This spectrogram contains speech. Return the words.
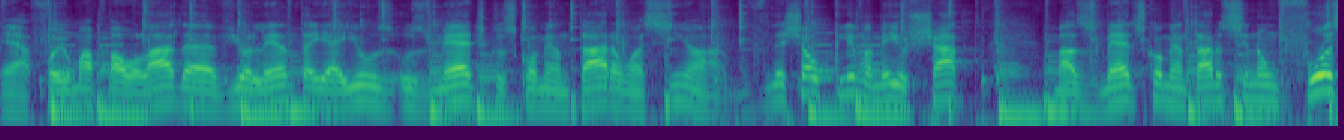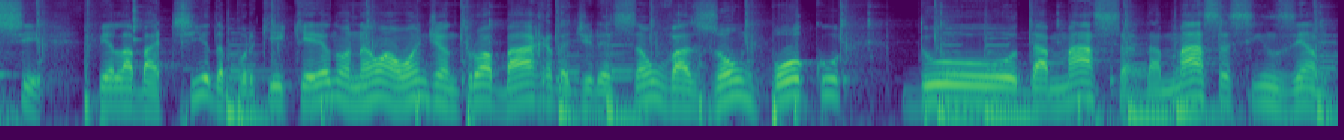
É, foi uma paulada violenta e aí os, os médicos comentaram assim, ó, vou deixar o clima meio chato, mas os médicos comentaram se não fosse pela batida, porque querendo ou não, aonde entrou a barra da direção vazou um pouco do da massa, da massa cinzenta,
